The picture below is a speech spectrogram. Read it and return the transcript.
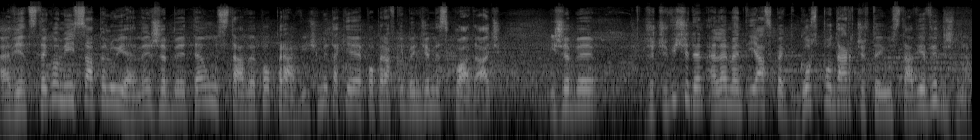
E, Więc z tego miejsca apelujemy, żeby tę ustawę poprawić. My takie poprawki będziemy składać i żeby rzeczywiście ten element i aspekt gospodarczy w tej ustawie wybrzmiał.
